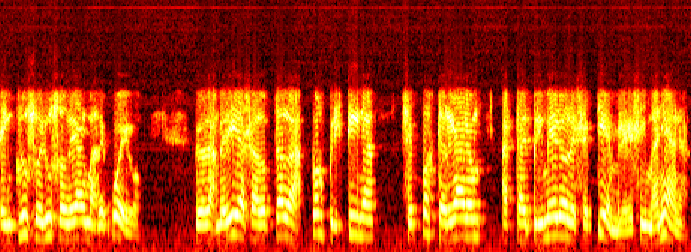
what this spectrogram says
e incluso el uso de armas de fuego, pero las medidas adoptadas por Pristina se postergaron hasta el primero de septiembre, es decir, mañana,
